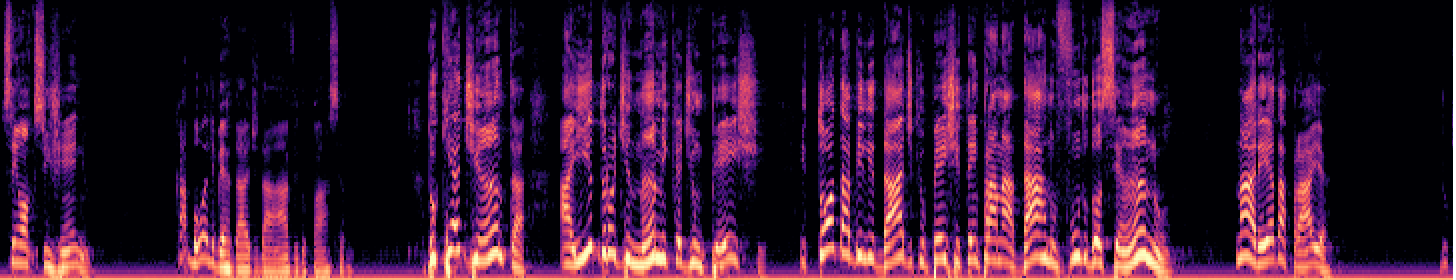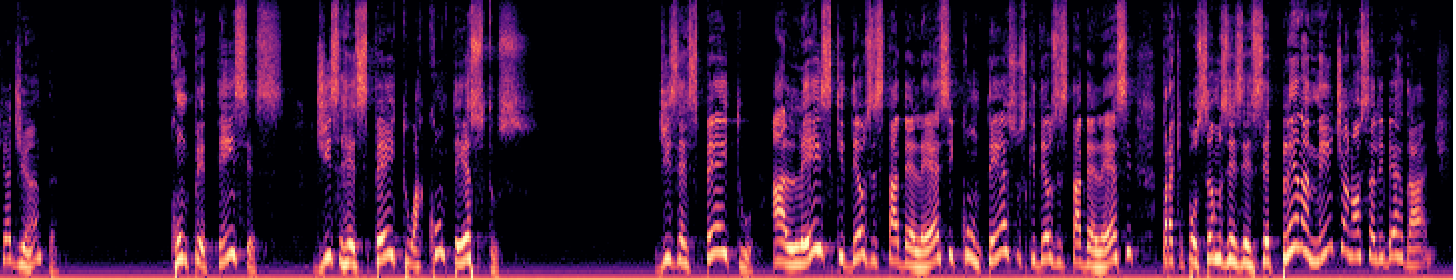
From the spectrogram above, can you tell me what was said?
sem oxigênio? Acabou a liberdade da ave, do pássaro. Do que adianta a hidrodinâmica de um peixe e toda a habilidade que o peixe tem para nadar no fundo do oceano na areia da praia? Do que adianta? Competências diz respeito a contextos. Diz respeito a leis que Deus estabelece, contextos que Deus estabelece para que possamos exercer plenamente a nossa liberdade.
